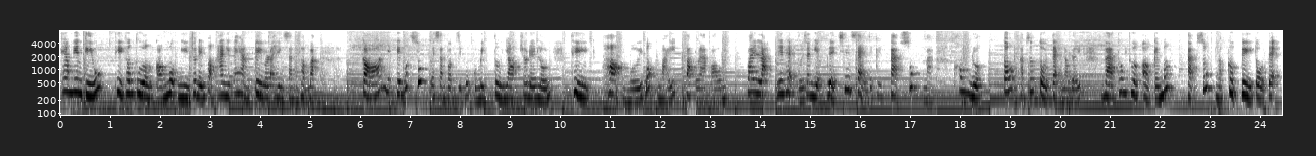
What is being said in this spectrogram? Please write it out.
theo nghiên cứu thì thông thường có 1.000 cho đến khoảng 2.000 khách hàng tùy vào loại hình sản phẩm ạ có những cái bức xúc về sản phẩm dịch vụ của mình từ nhỏ cho đến lớn thì họ mới bốc máy hoặc là có quay lại liên hệ với doanh nghiệp để chia sẻ những cái cảm xúc mà không được tốt, cảm xúc tồi tệ nào đấy. Và thông thường ở cái mức cảm xúc nó cực kỳ tồi tệ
